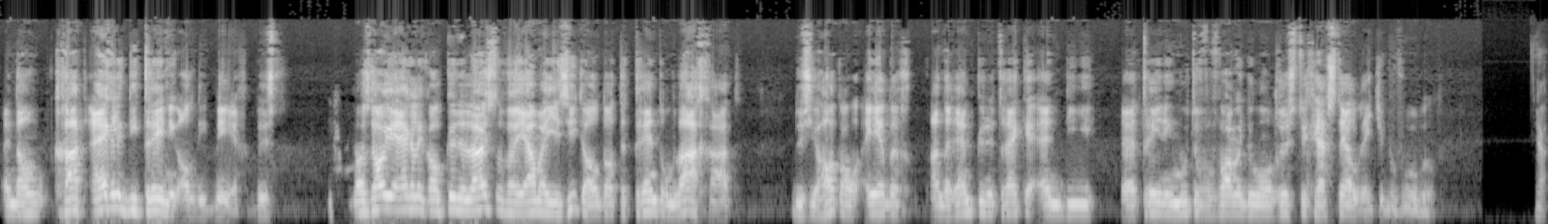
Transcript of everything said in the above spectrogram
En dan gaat eigenlijk die training al niet meer. Dus dan zou je eigenlijk al kunnen luisteren van ja, maar je ziet al dat de trend omlaag gaat. Dus je had al eerder aan de rem kunnen trekken en die eh, training moeten vervangen door een rustig herstelritje bijvoorbeeld. Ja,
